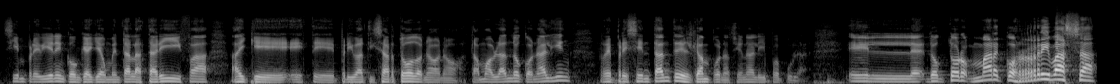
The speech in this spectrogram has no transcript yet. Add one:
siempre vienen con que hay que aumentar las tarifas, hay que este, privatizar todo. No, no, estamos hablando con alguien representante del campo nacional y popular. El doctor Marcos Rebasa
